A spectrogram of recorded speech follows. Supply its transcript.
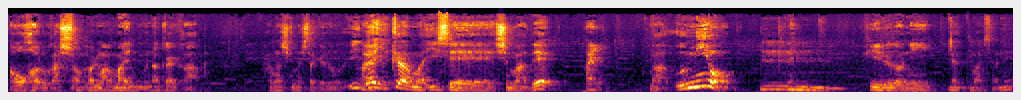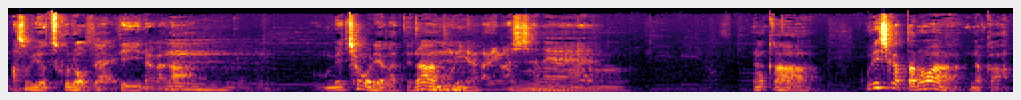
青春合宿青春まあ、前にも何回か話しましたけど、いはい。第1回はまあ伊勢志摩で、はい。まあ、海をうんフィールドにやってましたね遊びを作ろうぜって言いながら、うん。めっちゃ盛り上がってな、うん盛り上がりましたね。うん。なんか嬉しかったのはなんか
